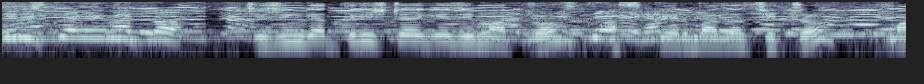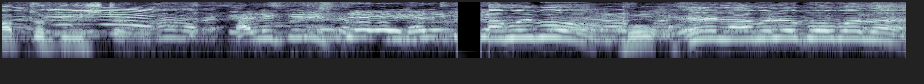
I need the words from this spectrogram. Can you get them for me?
তিরিশ টাকা মাত্র। চিচিঙ্গা তিরিশ টাকা কেজি মাত্র আজকের বাজার চিত্র। মাত্র তিরিশ টাকা। নাম হইব? এর নাম হলো বউ বাজার।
